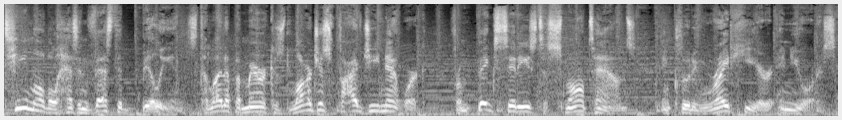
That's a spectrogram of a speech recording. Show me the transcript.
T-Mobile has invested billions to light up America's largest 5G network from big cities to small towns, including right here in yours.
